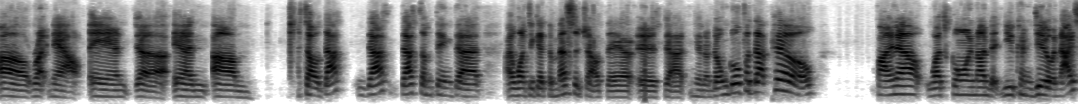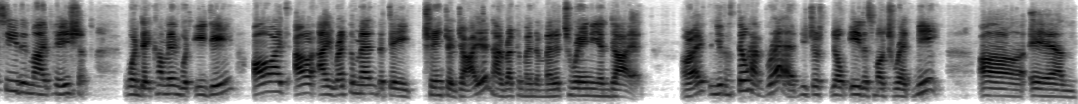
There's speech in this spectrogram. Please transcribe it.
uh, right now? And uh, and um, so that that that's something that I want to get the message out there is that you know don't go for that pill. Find out what's going on that you can do, and I see it in my patients when they come in with ED. All I, I, I recommend that they change their diet. I recommend a Mediterranean diet. All right, and you can still have bread. You just don't eat as much red meat uh, and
